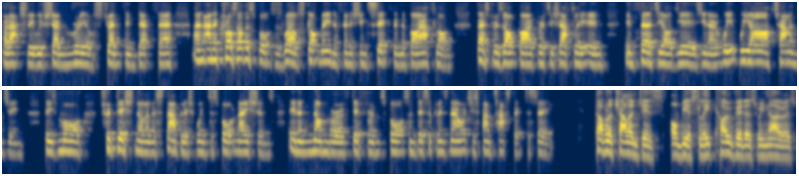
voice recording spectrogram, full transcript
But actually, we've shown real strength in depth there, and and across other sports as well. Scott Meenagh finishing sixth in the biathlon, best result by a British athlete in in 30 odd years. You know, we we are challenging these more traditional and established winter sport nations in a number of different sports and disciplines now, which is fantastic to see. A couple of challenges, obviously. COVID, as we know, has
